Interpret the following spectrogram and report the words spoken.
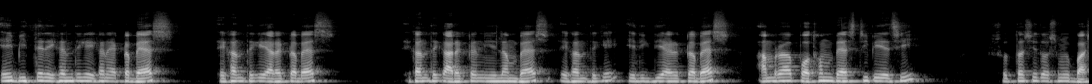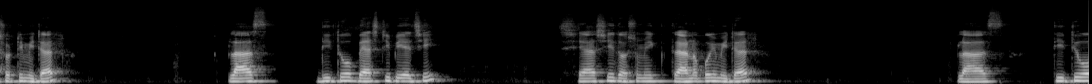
এই বৃত্তের এখান থেকে এখানে একটা ব্যাস, এখান থেকে আরেকটা ব্যাস, এখান থেকে আরেকটা নিলাম ব্যাস, এখান থেকে এদিক দিয়ে আরেকটা ব্যাস। আমরা প্রথম ব্যাসটি পেয়েছি সত্যাশি দশমিক বাষট্টি মিটার, প্লাস দ্বিতীয় ব্যাসটি পেয়েছি ছিয়াশি দশমিক তিরানব্বই মিটার প্লাস তৃতীয়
